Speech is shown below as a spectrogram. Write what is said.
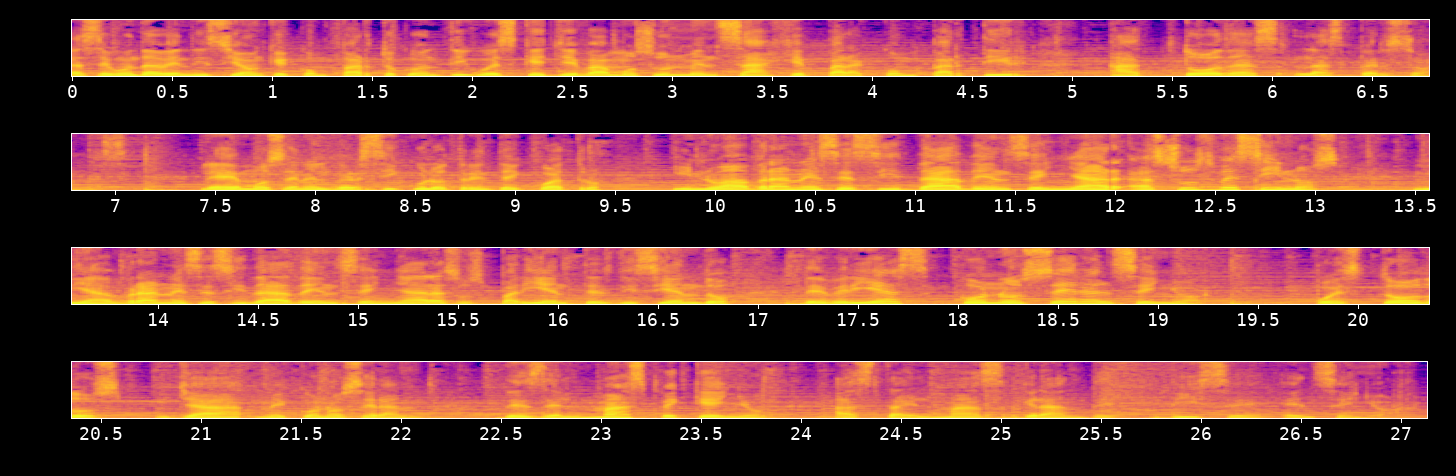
La segunda bendición que comparto contigo es que llevamos un mensaje para compartir a todas las personas. Leemos en el versículo 34, y no habrá necesidad de enseñar a sus vecinos, ni habrá necesidad de enseñar a sus parientes, diciendo, deberías conocer al Señor, pues todos ya me conocerán desde el más pequeño hasta el más grande, dice el Señor.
